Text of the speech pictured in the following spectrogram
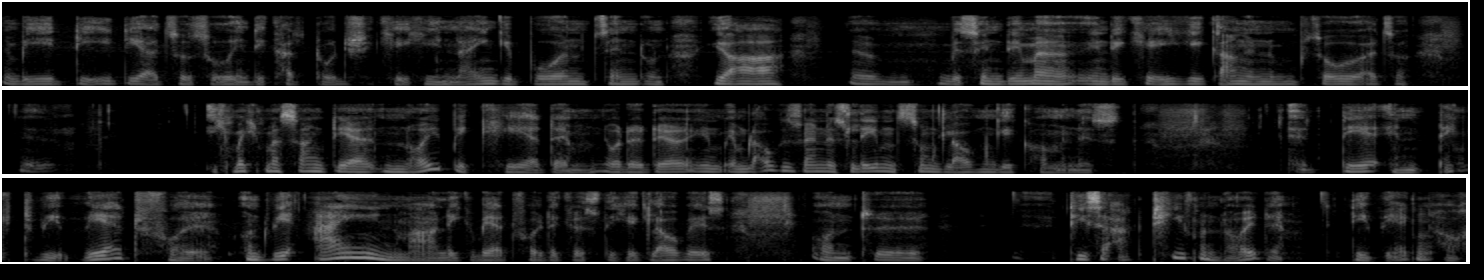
wie die, die also so in die katholische Kirche hineingeboren sind und ja, wir sind immer in die Kirche gegangen, so, also, äh, ich möchte mal sagen, der Neubekehrte oder der im Laufe seines Lebens zum Glauben gekommen ist, äh, der entdeckt, wie wertvoll und wie einmalig wertvoll der christliche Glaube ist. Und äh, diese aktiven Leute, die wirken auch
